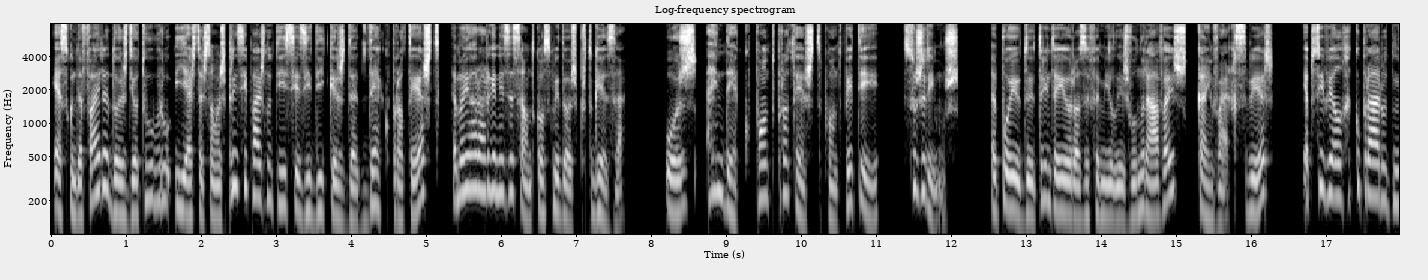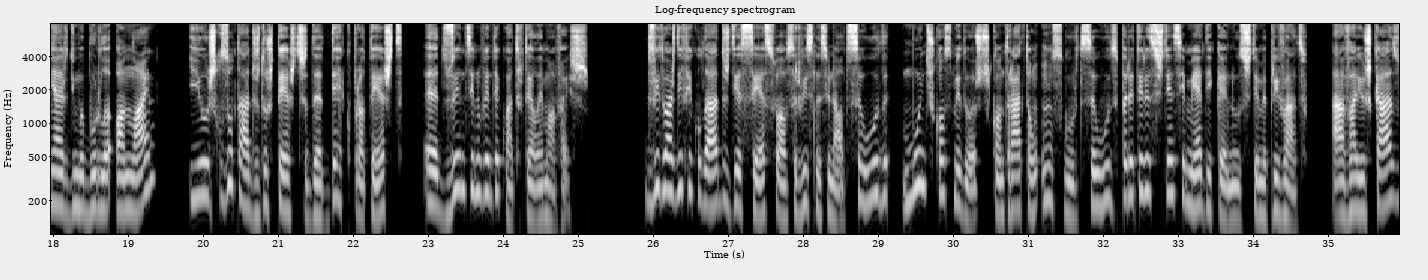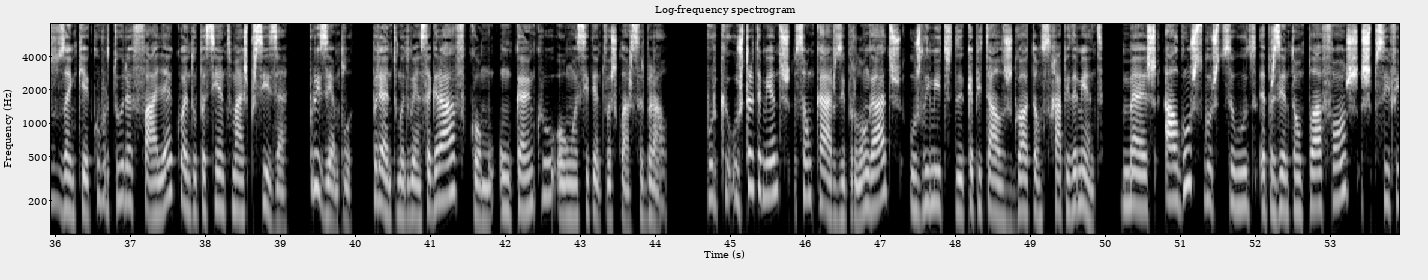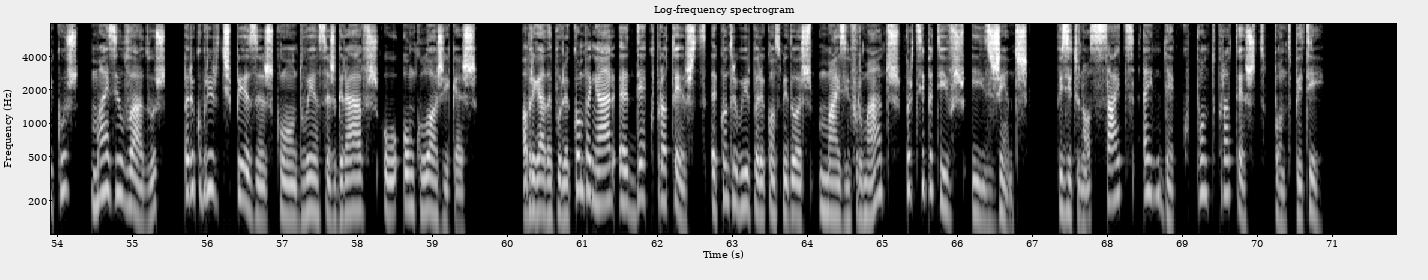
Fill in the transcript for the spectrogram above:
É segunda-feira, 2 de outubro, e estas são as principais notícias e dicas da DECO Proteste, a maior organização de consumidores portuguesa. Hoje, em DECO.proteste.pt, sugerimos apoio de 30 euros a famílias vulneráveis, quem vai receber, é possível recuperar o dinheiro de uma burla online e os resultados dos testes da DECO Proteste a 294 telemóveis. Devido às dificuldades de acesso ao Serviço Nacional de Saúde, muitos consumidores contratam um seguro de saúde para ter assistência médica no sistema privado. Há vários casos em que a cobertura falha quando o paciente mais precisa. Por exemplo, perante uma doença grave, como um cancro ou um acidente vascular cerebral. Porque os tratamentos são caros e prolongados, os limites de capital esgotam-se rapidamente, mas alguns seguros de saúde apresentam plafons específicos mais elevados para cobrir despesas com doenças graves ou oncológicas. Obrigada por acompanhar a DECO Proteste a contribuir para consumidores mais informados, participativos e exigentes. Visite o nosso site em deco.proteste.pt.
